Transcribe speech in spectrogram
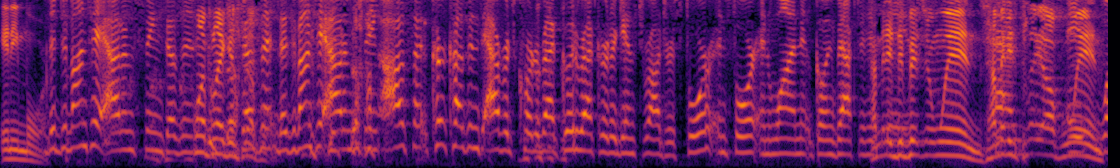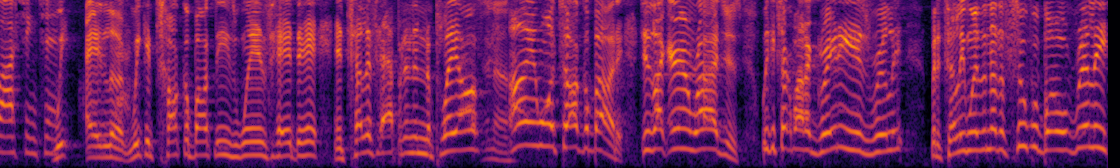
anymore. The Davante Adams thing doesn't. Point blank and doesn't the Davante Adams thing? Outside Kirk Cousins, average quarterback, good record against Rodgers, four and four and one, going back to his. How many days division wins? How many playoff wins? Washington. We, hey, look, we could talk about these wins head to head until it's happening in the playoffs. know. I ain't want to talk about it. Just like Aaron Rodgers, we can talk about how great he is, really, but until he wins another Super Bowl, really,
